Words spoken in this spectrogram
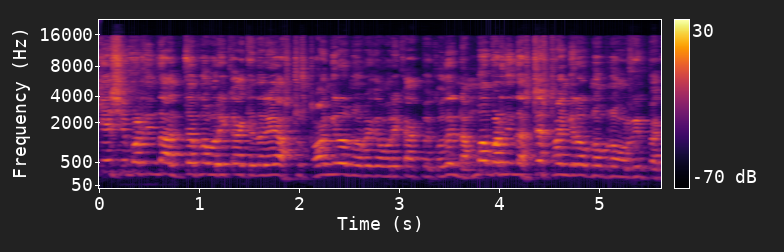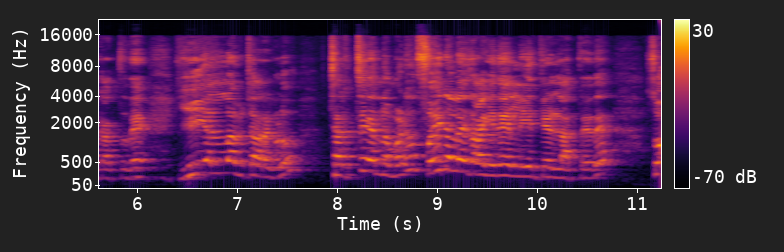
ಕೆ ಶಿ ಬಡದಿಂದ ಅಂತರ್ನ ಹೊರಗೆ ಹಾಕಿದರೆ ಅಷ್ಟು ಸ್ಟ್ರಾಂಗ್ ಇರೋರ್ನ ಹೊರಗೆ ಹೊರಗೆ ಹಾಕ್ಬೇಕು ಅಂದರೆ ನಮ್ಮ ಬಡದಿಂದ ಅಷ್ಟೇ ಸ್ಟ್ರಾಂಗ್ ಇರೋರ್ನೊಬ್ಬನ ಹೊರಗಿರ್ಬೇಕಾಗ್ತದೆ ಈ ಎಲ್ಲ ವಿಚಾರಗಳು ಚರ್ಚೆಯನ್ನು ಮಾಡಿ ಫೈನಲೈಸ್ ಆಗಿದೆ ಅಲ್ಲಿ ಅಂತ ಹೇಳಲಾಗ್ತಾ ಇದೆ. ಸೊ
